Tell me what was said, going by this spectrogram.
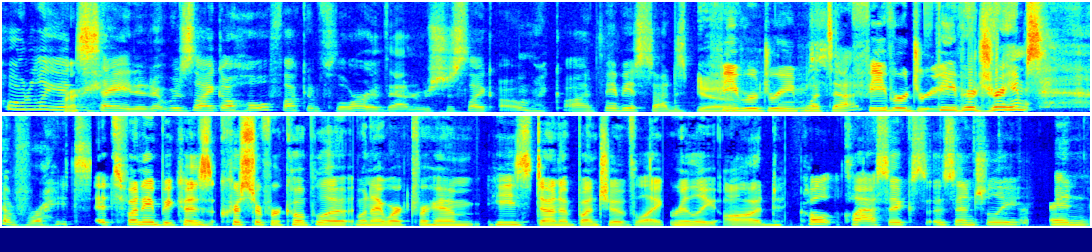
totally insane. And it was like a whole fucking floor of that. It was just like, oh my god. Maybe it's not as Yeah. Fever dreams. What's that? Fever dreams. fever dreams right It's funny because Christopher Coppola, when I worked for him, he's done a bunch of like really odd cult classics essentially. And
